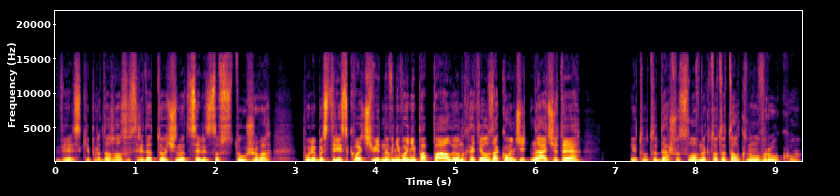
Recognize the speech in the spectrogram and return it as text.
Вельский продолжал сосредоточенно целиться в Стужева. Пуля Быстрицкого, очевидно, в него не попала, и он хотел закончить начатое. И тут Дашу словно кто-то толкнул в руку.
